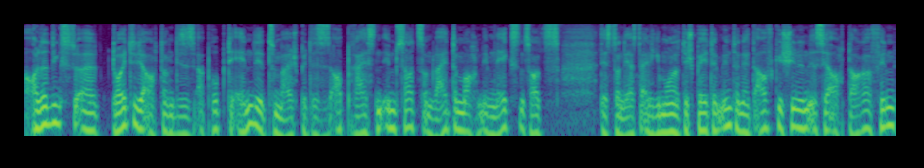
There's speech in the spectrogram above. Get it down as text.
Allerdings äh, deutet ja auch dann dieses abrupte Ende zum Beispiel, dieses Abreißen im Satz und Weitermachen im nächsten Satz, das dann erst einige Monate später im Internet aufgeschienen ist, ja auch darauf hin,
